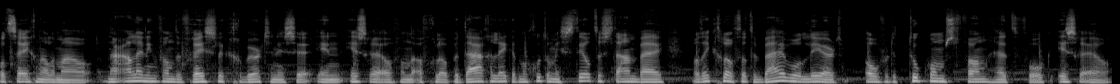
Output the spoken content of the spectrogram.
God zegen allemaal. Naar aanleiding van de vreselijke gebeurtenissen in Israël van de afgelopen dagen leek het me goed om eens stil te staan bij wat ik geloof dat de Bijbel leert over de toekomst van het volk Israël.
